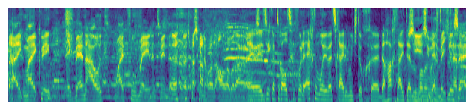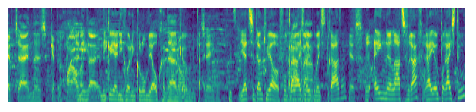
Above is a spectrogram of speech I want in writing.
ja ik, maar ik, ik, ik ben oud, maar ik voel me 21. Dat is misschien nog Nee, allerbelangrijkste. dus ik heb toch altijd voor de echte mooie wedstrijden moet je toch eh, de hardheid hebben Zie je, van een je een 30 beetje plus. gerijpt zijn, dus ik heb nog gewoon alle die, tijd. en die kun jij niet gewoon in Colombia op gaan doen de komende tijd. zeker. Goed. Jetse, dankjewel. Ik vond het onwijs leuk om met je te praten. Yes. Eén eh, laatste vraag. Rij je ook Parijs Tour?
